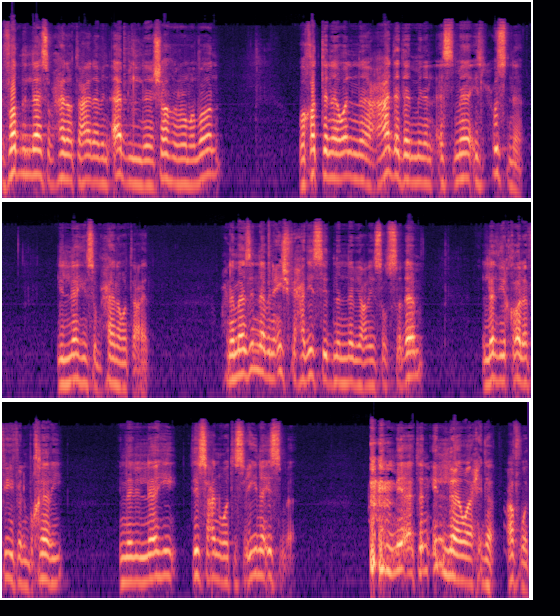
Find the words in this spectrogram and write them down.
بفضل الله سبحانه وتعالى من قبل شهر رمضان وقد تناولنا عددا من الأسماء الحسنى لله سبحانه وتعالى. إحنا ما زلنا بنعيش في حديث سيدنا النبي عليه الصلاة والسلام الذي قال فيه في البخاري إن لله تسعا وتسعين اسما. مئة إلا واحدة. عفوا.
